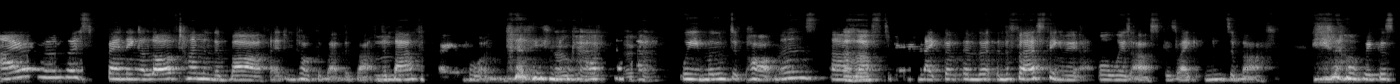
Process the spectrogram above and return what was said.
I remember spending a lot of time in the bath. I didn't talk about the bath. Mm. The bath is very important. you know, okay. okay. We moved apartments uh, uh-huh. last year. Like the and, the and the first thing we always ask is like, needs a bath, you know, because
